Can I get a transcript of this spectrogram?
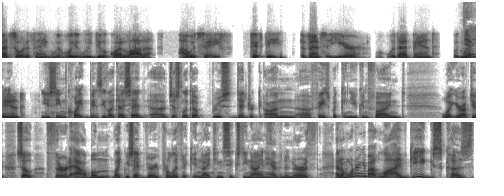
that sort of thing. We, we, we do quite a lot of, I would say, 50 events a year with that band, with my yeah, band. You, seem quite busy. Like I said, uh, just look up Bruce Dedrick on uh, Facebook and you can find what you're up to. So, third album, like we said, very prolific in 1969, Heaven and Earth. And I'm wondering about live gigs because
